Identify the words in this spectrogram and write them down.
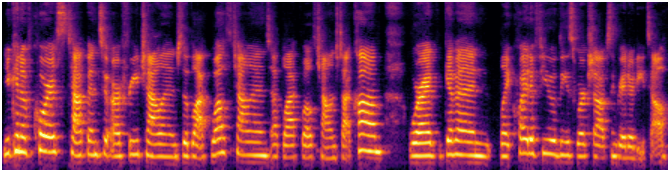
you can, of course, tap into our free challenge, the Black Wealth Challenge at blackwealthchallenge.com, where I've given like quite a few of these workshops in greater detail.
